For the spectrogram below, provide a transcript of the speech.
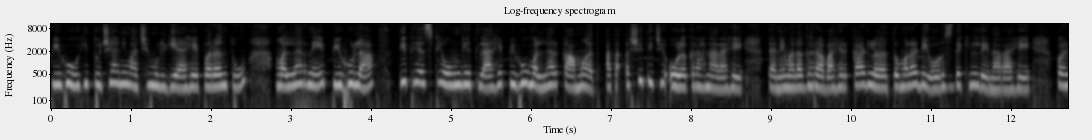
पिहू ही तुझी आणि माझी मुलगी आहे परंतु मल्हारने पिहूला तिथेच ठेवून घेतलं आहे. पिहू मल्हार कामत आता अशी तिची ओळख राहणार आहे. त्याने मला घराबाहेर काढलं तो मला डिवोर्स देखील देणार आहे. पण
